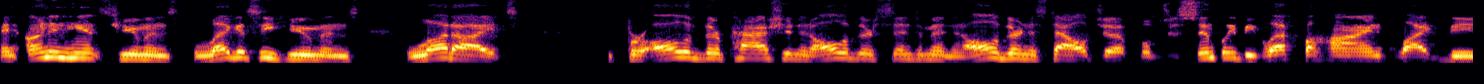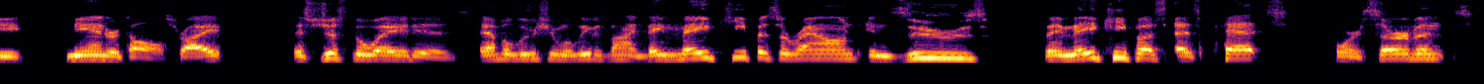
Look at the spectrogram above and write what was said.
and unenhanced humans, legacy humans, Luddites, for all of their passion and all of their sentiment and all of their nostalgia, will just simply be left behind like the Neanderthals, right? It's just the way it is. Evolution will leave us behind. They may keep us around in zoos, they may keep us as pets or servants,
